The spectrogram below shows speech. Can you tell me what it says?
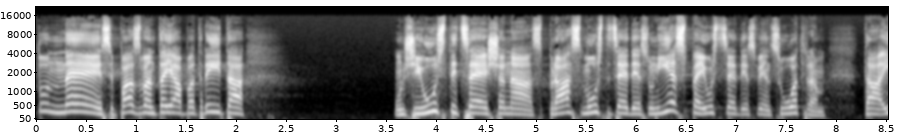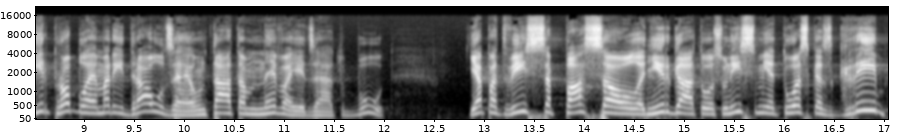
tu nēsi pazvan tajā pat rītā. Un šī uzticēšanās, prasme uzticēties un iespēja uzticēties viens otram, tā ir problēma arī draudzē, un tā tam nevajadzētu būt. Ja pat visa pasaule ņirgātos un izsmiet tos, kas grib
